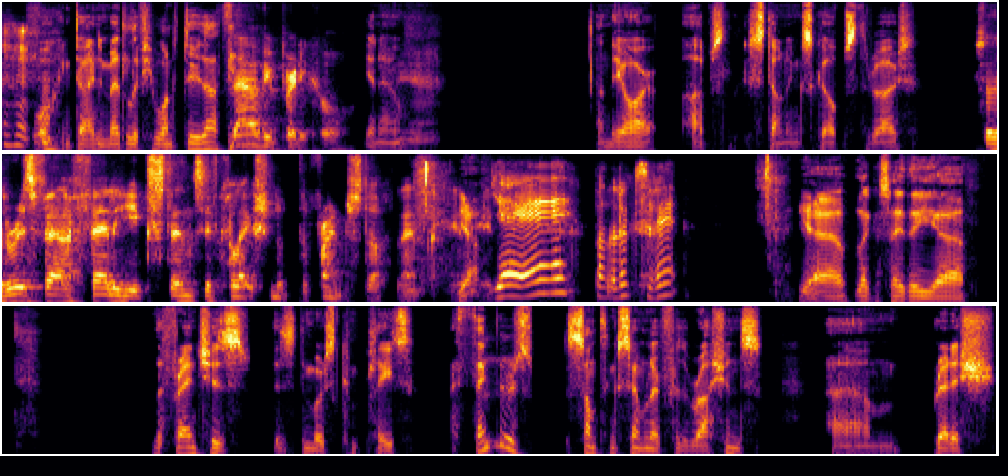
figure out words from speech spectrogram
Mhm. walking down the middle if you want to do that. that would be pretty cool. You know, Yeah. And they are absolutely stunning sculpts throughout. So there is a fairly extensive collection of the French stuff then. Yeah. yeah, by the looks of it. Yeah, like I say, the uh, the French is is the most complete. I think Mhm. there's something similar for the Russians. Um, British,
